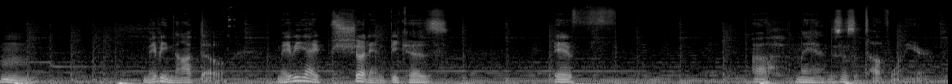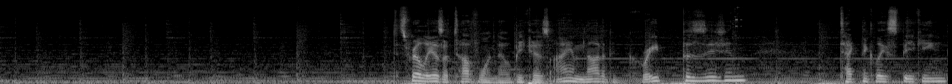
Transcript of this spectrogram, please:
Hmm. Maybe not, though. Maybe I shouldn't, because if... Oh, man, this is a tough one here. This really is a tough one, though, because I am not in a great position, technically speaking.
